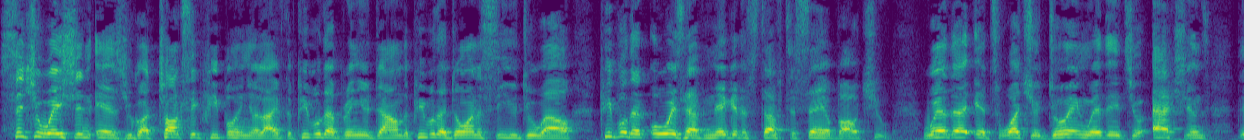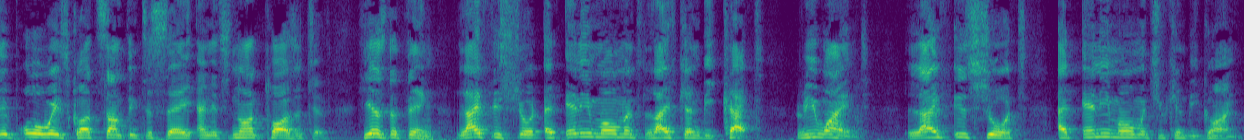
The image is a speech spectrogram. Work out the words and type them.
Situation is you got toxic people in your life, the people that bring you down, the people that don't want to see you do well, people that always have negative stuff to say about you. Whether it's what you're doing, whether it's your actions, they've always got something to say and it's not positive. Here's the thing life is short. At any moment, life can be cut. Rewind. Life is short. At any moment, you can be gone.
